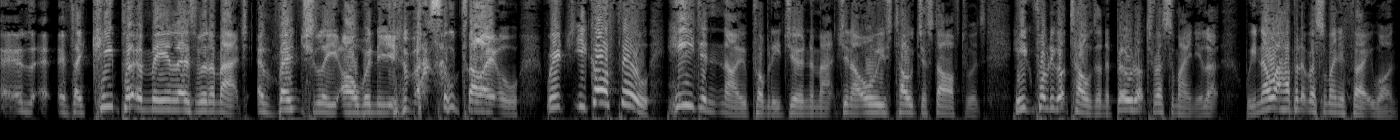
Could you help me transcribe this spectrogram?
if they keep putting me and Lesnar in a match, eventually I'll win the Universal title. Which you gotta feel he didn't know probably during the match, you know, or he was told just afterwards. He probably got told on the build up to WrestleMania. Look, we know what happened at WrestleMania 31.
